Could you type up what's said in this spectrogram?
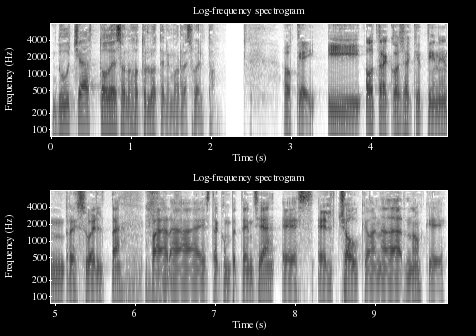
duchas, todo eso nosotros lo tenemos resuelto. Ok, y otra cosa que tienen resuelta para esta competencia es el show que van a dar, ¿no? Que,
